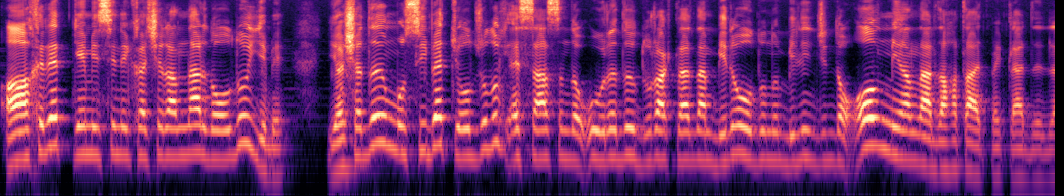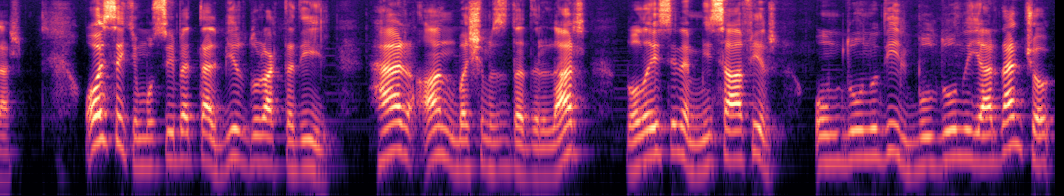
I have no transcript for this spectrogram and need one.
ahiret gemisini kaçıranlar da olduğu gibi yaşadığı musibet yolculuk esnasında uğradığı duraklardan biri olduğunun bilincinde olmayanlar da hata etmeklerdiler. Oysa ki musibetler bir durakta değil, her an başımızdadırlar. Dolayısıyla misafir umduğunu değil bulduğunu yerden çok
